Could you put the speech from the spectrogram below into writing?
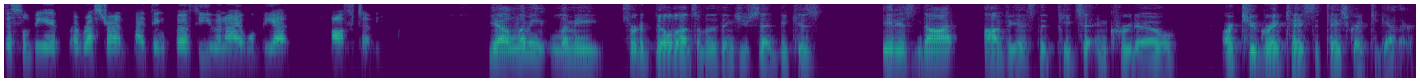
this will be a, a restaurant i think both you and i will be at often. Yeah let me let me sort of build on some of the things you said because it is not obvious that pizza and crudo are two great tastes that taste great together.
